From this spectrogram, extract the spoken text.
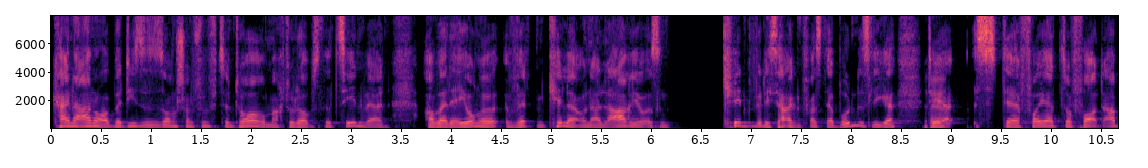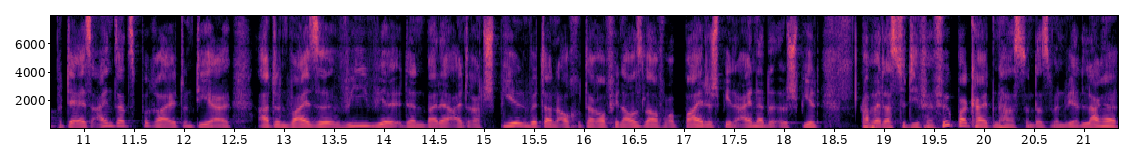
Keine Ahnung, ob er diese Saison schon 15 Tore macht oder ob es nur 10 werden. Aber der Junge wird ein Killer und Alario ist ein Kind, will ich sagen, fast der Bundesliga. Der, ja. ist, der feuert sofort ab, der ist einsatzbereit und die Art und Weise, wie wir dann bei der Eintracht spielen, wird dann auch darauf hinauslaufen, ob beide spielen, einer äh, spielt. Aber dass du die Verfügbarkeiten hast und dass, wenn wir lange,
